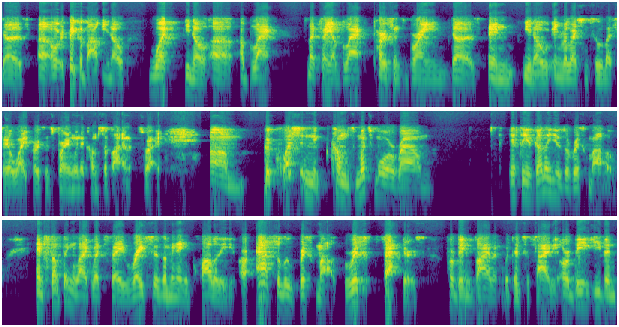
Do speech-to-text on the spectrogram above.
does uh, or think about, you know, what, you know, uh, a black, let's say a black person's brain does in, you know, in relation to, let's say a white person's brain when it comes to violence, right? Um, the question comes much more around if you're going to use a risk model, and something like, let's say, racism and inequality are absolute risk model, risk factors for being violent within society or being even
